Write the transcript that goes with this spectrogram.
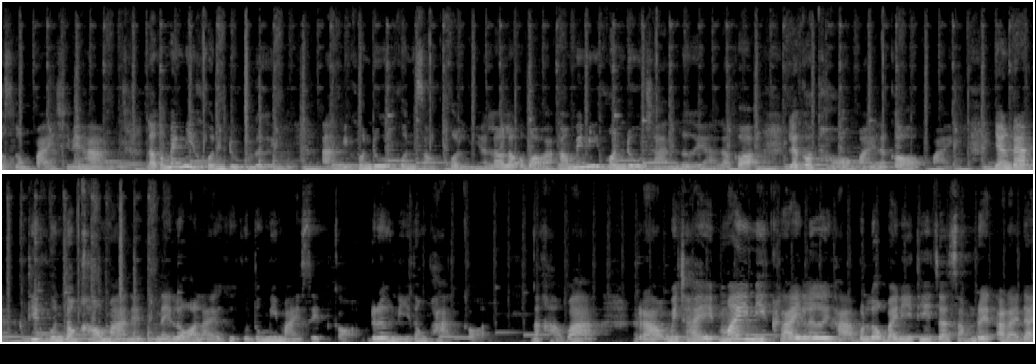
สต์ลงไปใช่ไหมคะแล้วก็ไม่มีคนดูเลยมีคนดูคนสองคนอย่างเงี้ยแล้วเราก็บอกว่าเอาไม่มีคนดูฉันเลยอะแล้วก็แล้วก็ท้อไปแล้วก็ออกไป อย่างแรกที่คุณต้องเข้ามาในในโลกออนไลน์ก็คือคุณต้องมี mindset ก่อน เรื่องนี้ต้องผ่านก่อน นะคะว่าเราไม่ใช่ไม่มีใครเลยค่ะ บนโลกใบนี้ที่จะสำเร็จอะไรได้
